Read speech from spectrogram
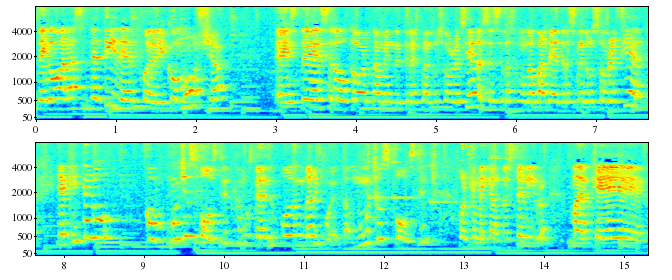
Tengo ganas de ti de Federico Mocha. Este es el autor también de 3 metros sobre el cielo, esta es la segunda parte de 3 metros sobre el cielo. Y aquí tengo muchos post-it, como ustedes se pueden dar cuenta, muchos post-it, porque me encantó este libro. Marqué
